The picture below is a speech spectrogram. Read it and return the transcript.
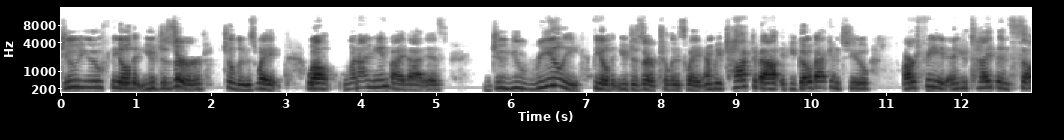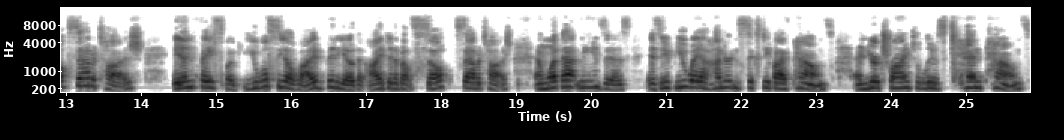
Do you feel that you deserve to lose weight? Well, what I mean by that is, do you really feel that you deserve to lose weight? And we've talked about if you go back into our feed and you type in self sabotage in Facebook, you will see a live video that I did about self sabotage. And what that means is, is if you weigh 165 pounds and you're trying to lose 10 pounds,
